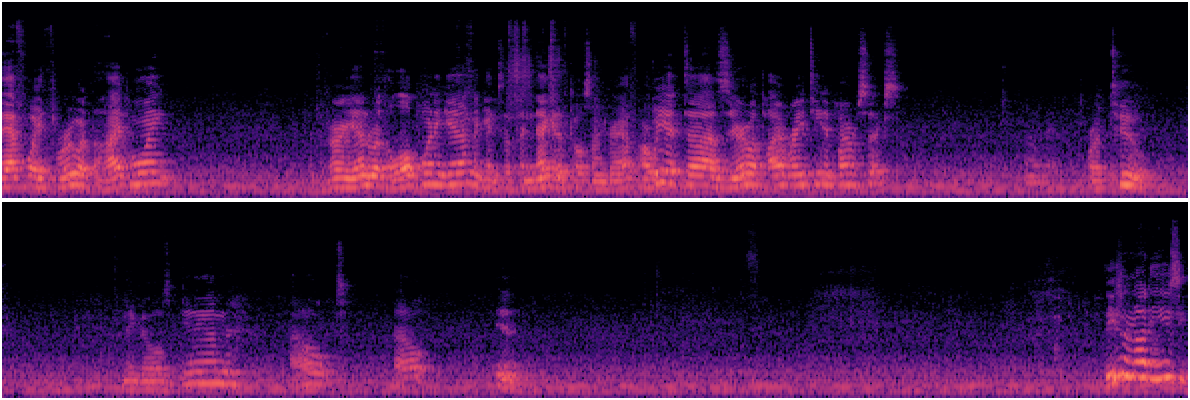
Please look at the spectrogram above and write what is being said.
halfway through at the high point, at the very end, we're at the low point again, again, so it's a negative cosine graph. Are we at, uh, zero at pi over eighteen and pi over six? Or at two? And it goes in, out, out, in. These are not easy,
